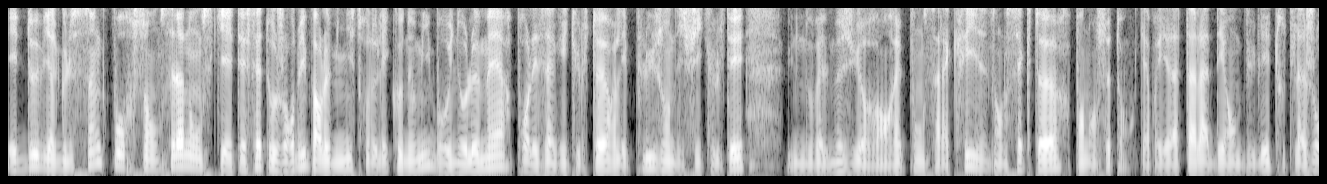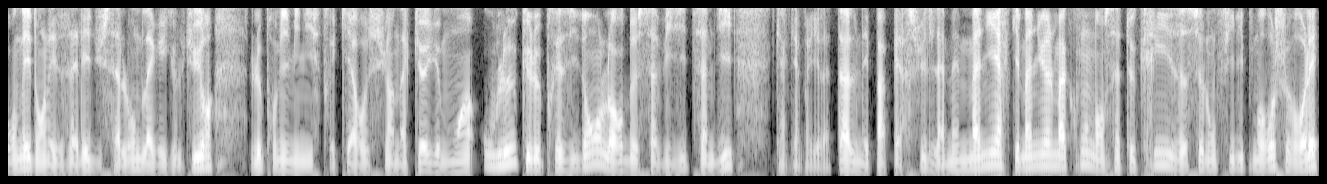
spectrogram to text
et 2,5%. C'est l'annonce qui a été faite aujourd'hui par le ministre de l'économie Bruno Le Maire pour les agriculteurs les plus en difficulté une nouvelle mesure en réponse à la crise dans le secteur. Pendant ce temps, Gabriel Attal a déambulé toute la journée dans les allées du Salon de l'Agriculture. Le Premier ministre qui a reçu un accueil moins houleux que le président lors de sa visite samedi, car Gabriel Attal n'est pas perçu de la même manière qu'Emmanuel Macron dans cette crise, selon Philippe Moreau-Chevrolet.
